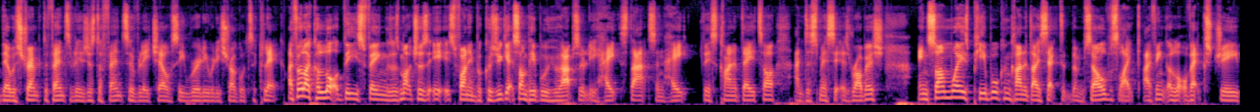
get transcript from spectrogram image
there was strength defensively. It's just offensively, Chelsea really, really struggled to click. I feel like a lot of these things, as much as it's funny because you get some people who absolutely hate stats and hate this kind of data and dismiss it as rubbish. In some ways, people can kind of dissect it themselves. Like, I think a lot of XG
